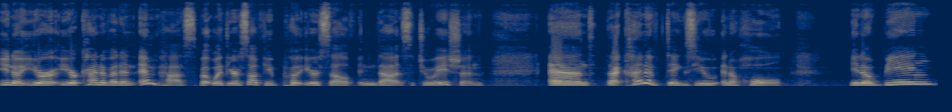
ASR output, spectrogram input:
you know, you're you're kind of at an impasse, but with yourself, you put yourself in that situation. And that kind of digs you in a hole. You know, being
